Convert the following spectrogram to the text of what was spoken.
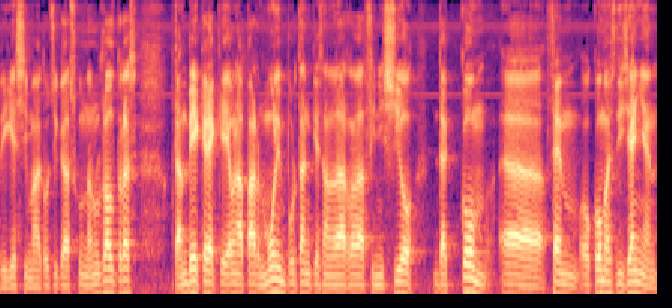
diguéssim, a tots i cadascun de nosaltres. També crec que hi ha una part molt important que és en la redefinició de com eh, fem o com es dissenyen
